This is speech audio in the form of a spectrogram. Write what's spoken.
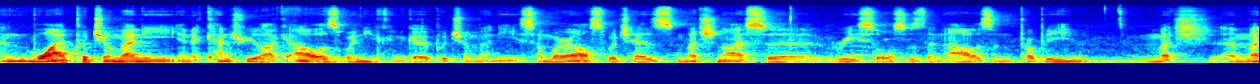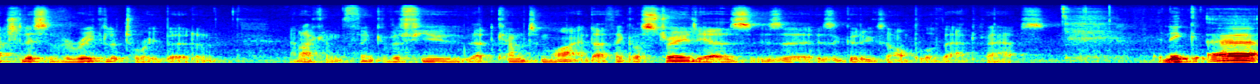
And why put your money in a country like ours when you can go put your money somewhere else, which has much nicer resources than ours and probably much uh, much less of a regulatory burden? And I can think of a few that come to mind. I think Australia is, is, a, is a good example of that, perhaps. Nick, uh,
